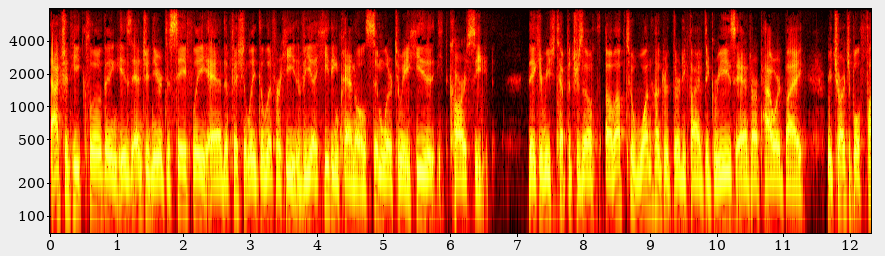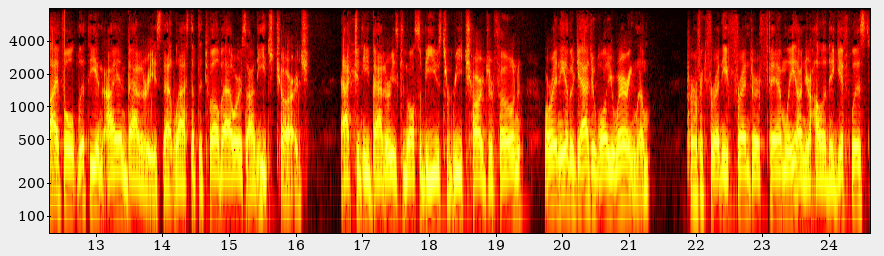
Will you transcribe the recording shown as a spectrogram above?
Action Heat clothing is engineered to safely and efficiently deliver heat via heating panels similar to a heated car seat. They can reach temperatures of, of up to 135 degrees and are powered by rechargeable 5 volt lithium ion batteries that last up to 12 hours on each charge. Action Heat batteries can also be used to recharge your phone or any other gadget while you're wearing them. Perfect for any friend or family on your holiday gift list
